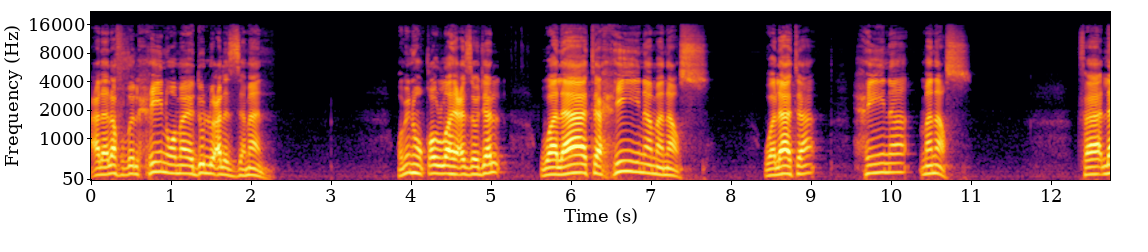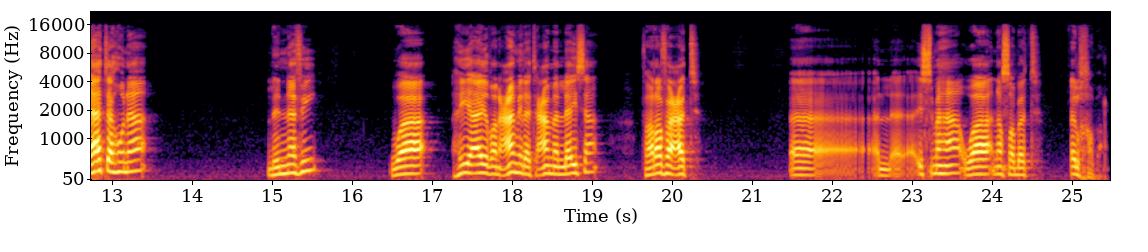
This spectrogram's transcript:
على لفظ الحين وما يدل على الزمان. ومنه قول الله عز وجل ولا تحين مناص ولا حين مناص. فلات هنا للنفي وهي أيضا عملت عمل ليس فرفعت آه، اسمها ونصبت الخبر.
